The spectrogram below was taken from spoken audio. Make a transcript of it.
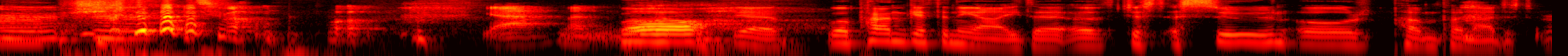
mm, yeah, man. Well, oh. yeah. well, pan gethon ni Aida, oedd just y sŵn o'r pump yna, just...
